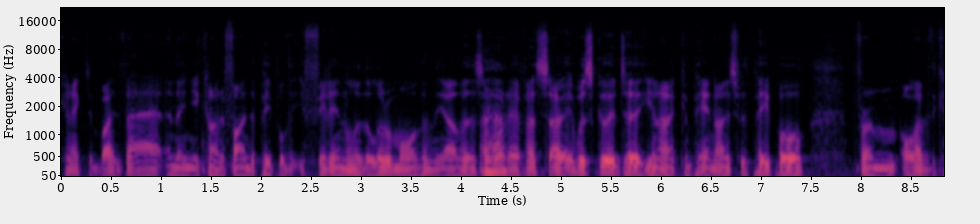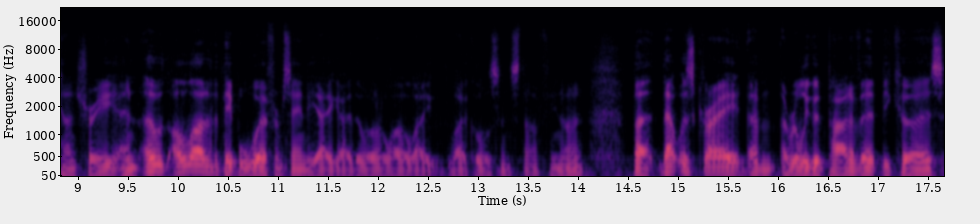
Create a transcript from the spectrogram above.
connected by that, and then you kind of find the people that you fit in with a little more than the others, or Uh-huh. whatever. So it was good to you know compare notes with people from all over the country, and a lot of the people were from San Diego. There were a lot of lo- locals and stuff, you know. But that was great, um, a really good part of it because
